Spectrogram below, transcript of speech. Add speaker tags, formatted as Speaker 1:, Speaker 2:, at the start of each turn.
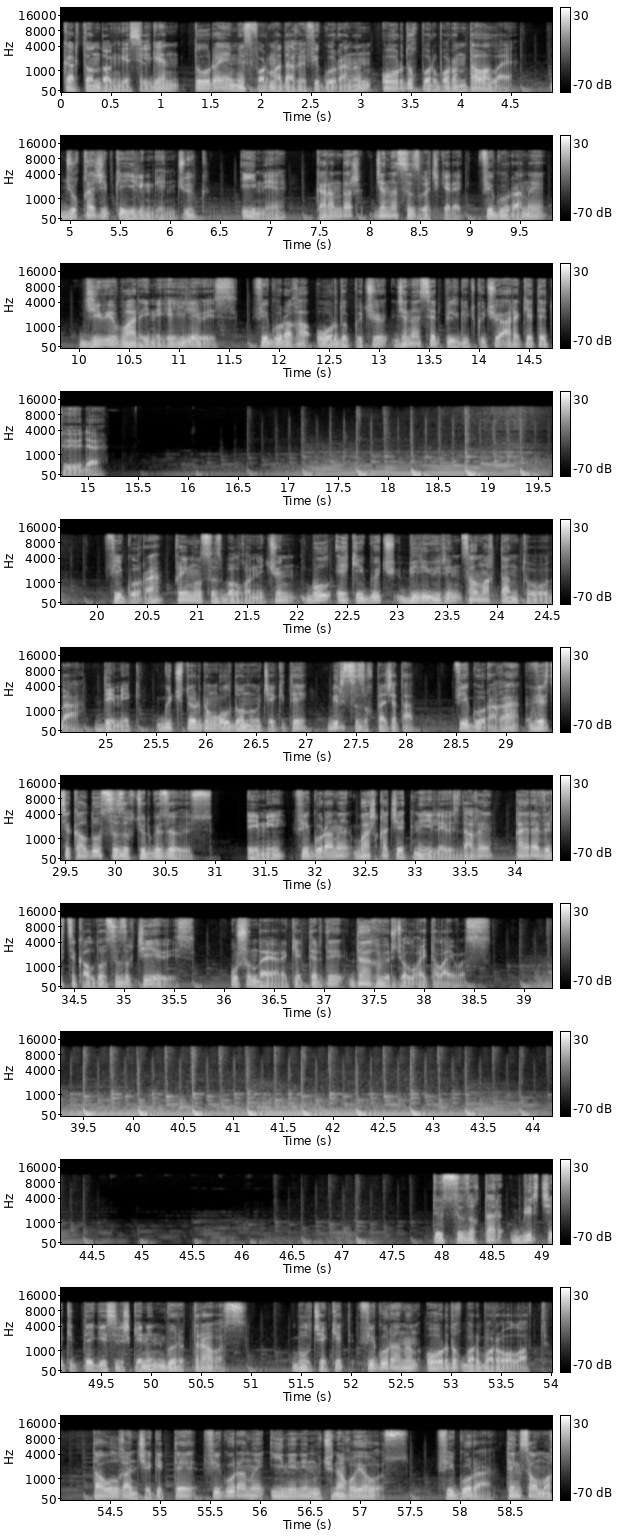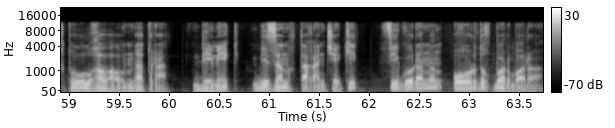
Speaker 1: картондон кесилген туура эмес формадагы фигуранын оордук борборун табалы жука жипке илинген жүк ийне карандаш жана сызгыч керек. Фигураны жиби бар ийнеге илебиз. Фигурага оордук күчү жана серпилгич күчү аракет этүүдө. Фигура кыймылсыз болгон үчүн бул эки күч бири бирин салмактантууда демек күчтөрдүн колдонуу чекити бир сызыкта жатат фигурага вертикалдуу сызык жүргүзөбүз. Эми фигураны башка четине илебиз дагы кайра вертикалдуу сызык чийебиз. Ушундай аракеттерди дагы бир жолу кайталайбыз. Түз сызыктар бир чекитте кесилишкенин көрүп турабыз. Бул чекит фигуранын оордук борбору болот. Табылган чекитте фигураны ийненин учуна коебуз фигура тең салмактуулук абалында турат. Демек биз аныктаган чекит фигуранын оордук борбору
